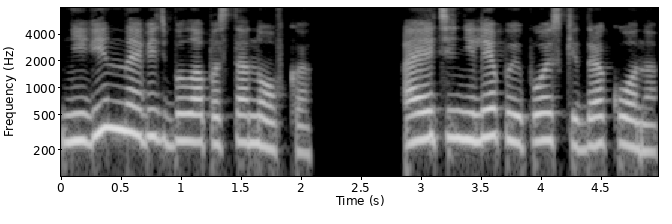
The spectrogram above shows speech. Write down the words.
Невинная ведь была постановка. А эти нелепые поиски дракона.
